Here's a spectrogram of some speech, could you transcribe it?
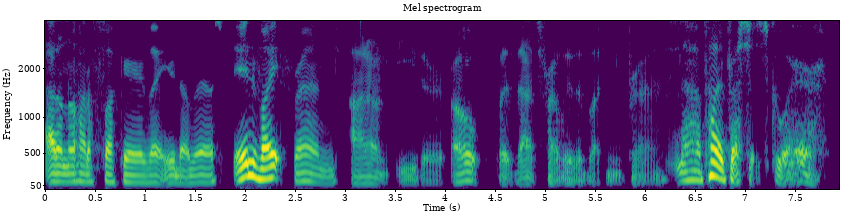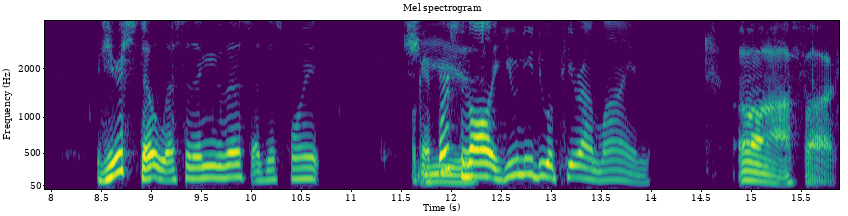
I don't know how to fucking invite your dumbass. Invite friend. I don't either. Oh, but that's probably the button you press. No, probably press it square. If you're still listening to this at this point, okay. First of all, you need to appear online. oh fuck.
